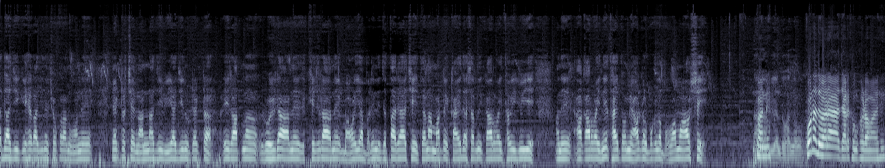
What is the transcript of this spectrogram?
અદાજી કેહરાજીના છોકરાનું અને ટ્રેક્ટર છે નાનાજી વિયાજીનું ટ્રેક્ટર. એ રાતના રોહિડા અને ખેજડા અને બાવળિયા ભરીને જતા રહ્યા છે. તેના માટે કાયદેસરની કાર્યવાહી થવી જોઈએ અને આ કાર્યવાહી નહીં થાય તો અમે આગળ પગલાં ભરવામાં આવશે. કોના? દ્વારા આ ઝાડખા ઉખાડવામાં આવે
